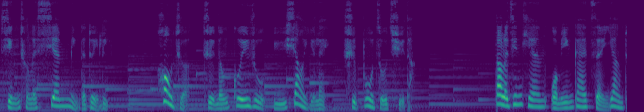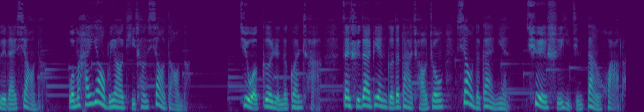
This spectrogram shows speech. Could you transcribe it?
形成了鲜明的对立。后者只能归入愚孝一类，是不足取的。到了今天，我们应该怎样对待孝呢？我们还要不要提倡孝道呢？据我个人的观察，在时代变革的大潮中，孝的概念确实已经淡化了。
